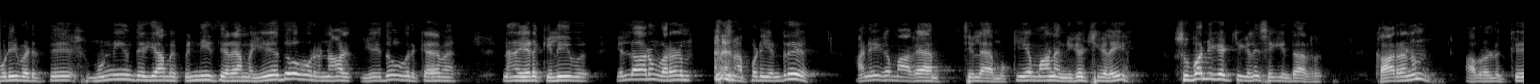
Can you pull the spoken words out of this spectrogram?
முடிவெடுத்து முன்னையும் தெரியாமல் பின்னையும் தெரியாமல் ஏதோ ஒரு நாள் ஏதோ ஒரு கிழமை நான் எனக்கு லீவு எல்லாரும் வரணும். அப்படி என்று அநேகமாக சில முக்கியமான நிகழ்ச்சிகளை சுப நிகழ்ச்சிகளை செய்கின்றார்கள். காரணம் அவர்களுக்கு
